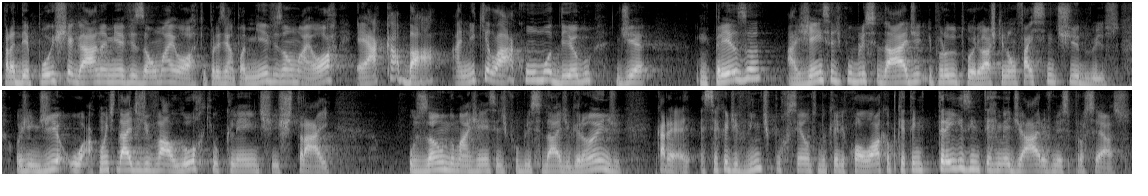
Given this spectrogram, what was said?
para depois chegar na minha visão maior. Que, por exemplo, a minha visão maior é acabar, aniquilar com o modelo de empresa agência de publicidade e produtora. Eu acho que não faz sentido isso. Hoje em dia, a quantidade de valor que o cliente extrai usando uma agência de publicidade grande, cara, é, é cerca de 20% do que ele coloca, porque tem três intermediários nesse processo.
